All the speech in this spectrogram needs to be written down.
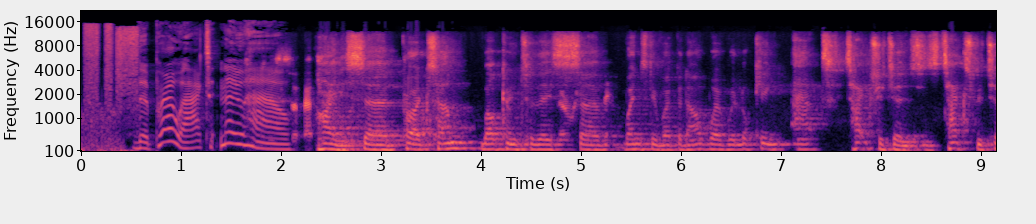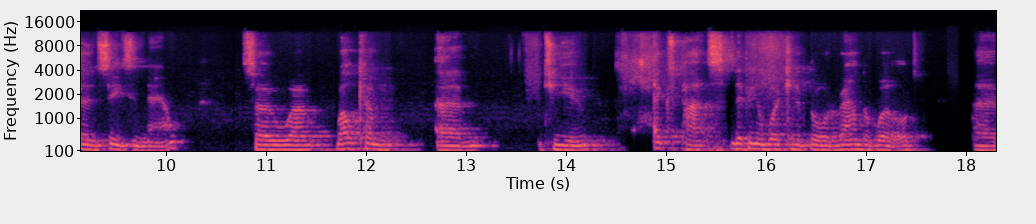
The ProAct Know How. Hi, this is uh, ProAct Sam. Welcome to this uh, Wednesday webinar where we're looking at tax returns. It's tax return season now. So, uh, welcome um, to you, expats living and working abroad around the world. Uh,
